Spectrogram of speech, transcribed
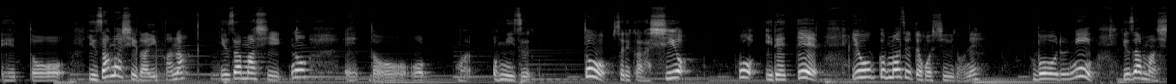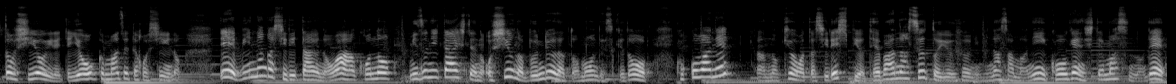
えーと、湯冷ましがいいかな湯冷ましの、えーとおまあ、お水とそれから塩を入れてよく混ぜてほしいのねボウルに湯冷ましと塩を入れてよく混ぜてほしいの。でみんなが知りたいのはこの水に対してのお塩の分量だと思うんですけどここはねあの今日私レシピを手放すというふうに皆様に公言してますので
